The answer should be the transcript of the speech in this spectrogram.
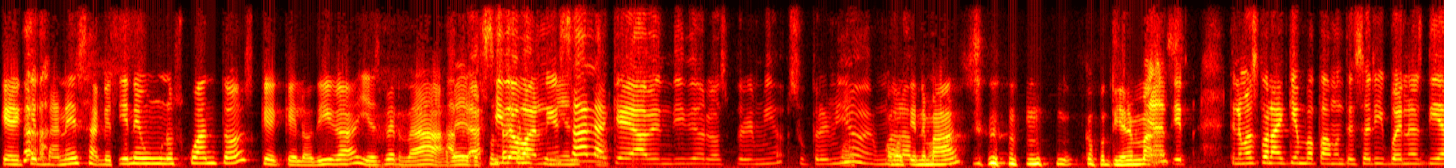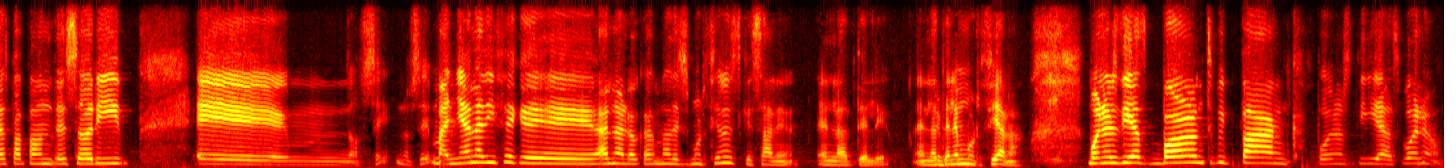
Que, que Vanessa, que tiene unos cuantos, que, que lo diga y es verdad. A ver, ha sido Vanessa la que ha vendido los premios, su premio en Como tiene más, como tiene más. tenemos por aquí en Papá Montessori. Buenos días, Papá Montessori. Eh, no sé, no sé. Mañana dice que Ana Locas Madres Murcianas que salen en la tele, en la tele bueno. murciana. Buenos días, Born to be Punk. Buenos días. Bueno,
